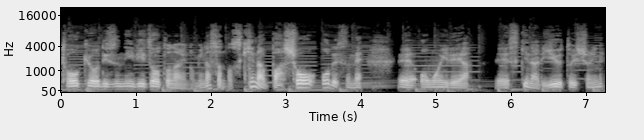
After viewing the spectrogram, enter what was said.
東京ディズニーリゾート内の皆さんの好きな場所をですね、えー、思い出や、えー、好きな理由と一緒にね、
